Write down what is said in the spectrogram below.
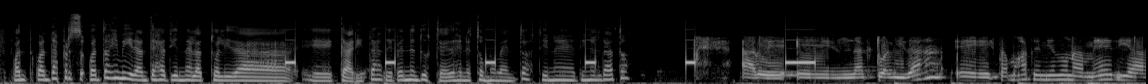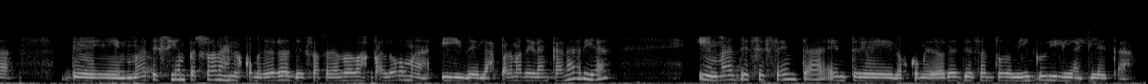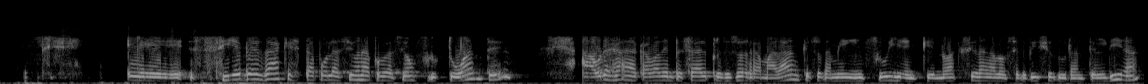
¿Cuántas ¿Cuántos inmigrantes atiende en la actualidad eh, Caritas? ¿Dependen de ustedes en estos momentos? ¿Tiene, ¿tiene el dato? A ver, en la actualidad eh, estamos atendiendo una media de más de 100 personas en los comedores de San Fernando de las Palomas y de Las Palmas de Gran Canaria y más de 60 entre los comedores de Santo Domingo y La Isleta. Eh, sí es verdad que esta población es una población fluctuante. Ahora acaba de empezar el proceso de Ramadán, que eso también influye en que no accedan a los servicios durante el día.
